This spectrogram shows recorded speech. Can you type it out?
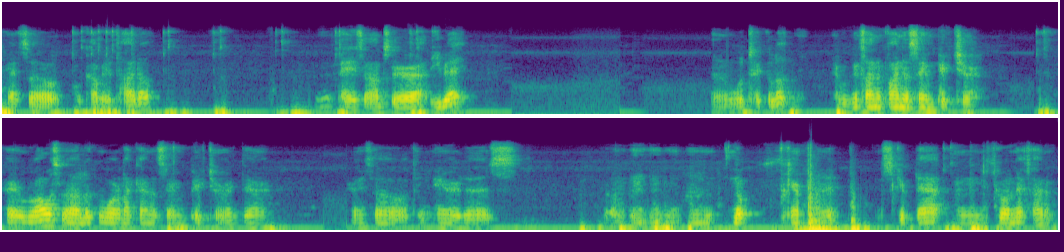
Okay, so we'll copy the title. Paste onto eBay. And we'll take a look. And we can try to find the same picture. Okay, we're always uh, looking for like kind of same picture right there. Okay, so I think here it is. Mm, mm, mm, nope, can't find it. Skip that and let's go to the next item.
